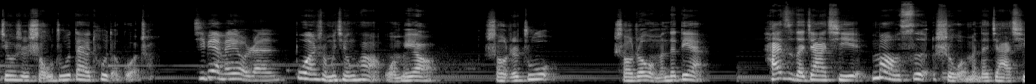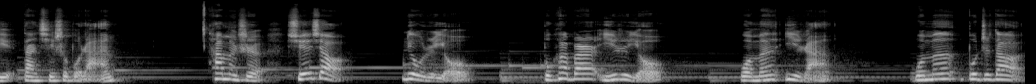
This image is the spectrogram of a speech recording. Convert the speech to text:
就是守株待兔的过程。即便没有人，不管什么情况，我们要守着猪，守着我们的店。孩子的假期貌似是我们的假期，但其实不然。他们是学校六日游，补课班一日游，我们亦然。我们不知道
